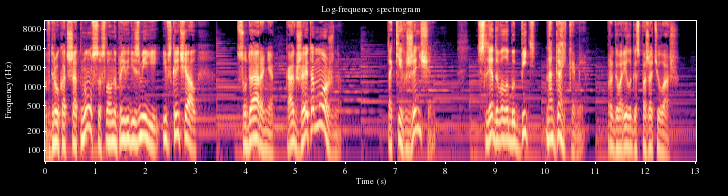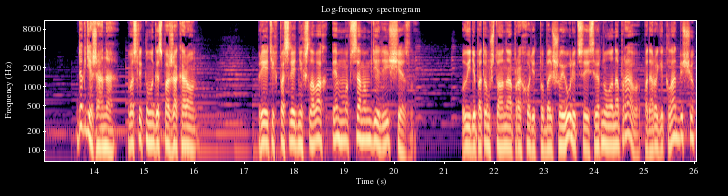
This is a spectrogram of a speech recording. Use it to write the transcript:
Вдруг отшатнулся, словно при виде змеи, и вскричал «Сударыня, как же это можно?» «Таких женщин следовало бы бить нагайками», проговорила госпожа Тюваш. «Да где же она?» – воскликнула госпожа Корон. При этих последних словах Эмма в самом деле исчезла. Увидя потом, что она проходит по большой улице и свернула направо, по дороге к кладбищу,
